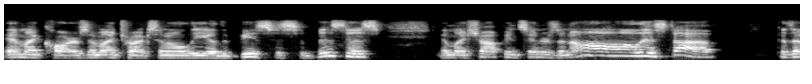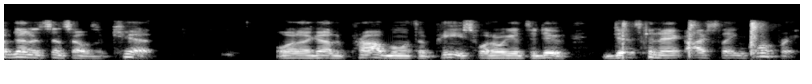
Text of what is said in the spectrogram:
and my cars, and my trucks, and all the other pieces of business, and my shopping centers, and all this stuff, because I've done it since I was a kid. When I got a problem with a piece, what do I get to do? Disconnect, isolate, incorporate.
